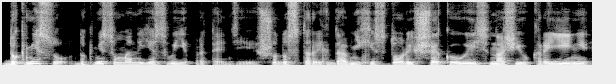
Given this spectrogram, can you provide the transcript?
До КМІСу до КМІСу в мене є свої претензії щодо старих давніх історій. Ще колись в нашій Україні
